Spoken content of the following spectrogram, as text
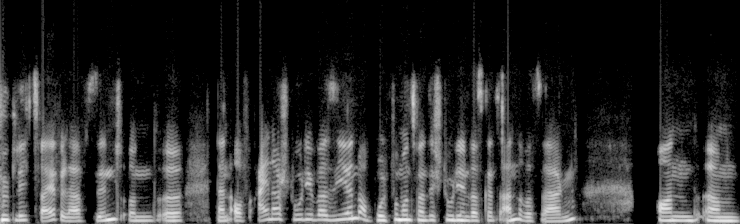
wirklich zweifelhaft sind und äh, dann auf einer Studie basieren, obwohl 25 Studien was ganz anderes sagen. Und ähm,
